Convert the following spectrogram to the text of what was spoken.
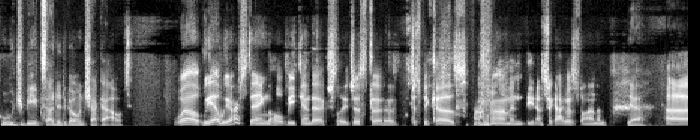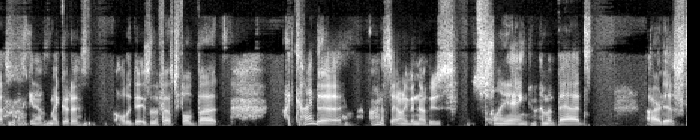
who would you be excited to go and check out? Well, yeah, we are staying the whole weekend actually, just uh, just because. um, and you know, Chicago's fun, and Yeah. uh, you know, might go to all the days of the festival. But I kind of, honestly, I don't even know who's playing. I'm a bad artist.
